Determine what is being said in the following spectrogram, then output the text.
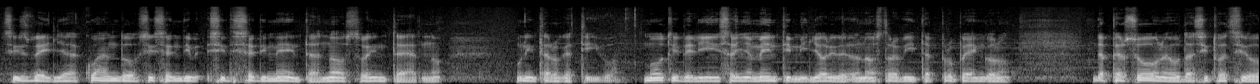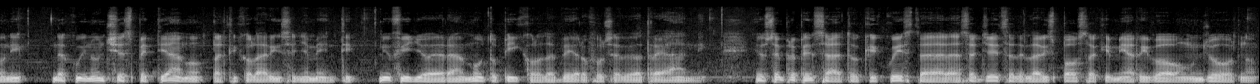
si sveglia quando si, sedimenta al nostro interno un interrogativo. Molti degli insegnamenti migliori della nostra vita provengono da persone o da situazioni da cui non ci aspettiamo particolari insegnamenti. Mio figlio era molto piccolo, davvero, forse aveva tre anni, e ho sempre pensato che questa è la saggezza della risposta che mi arrivò un giorno,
